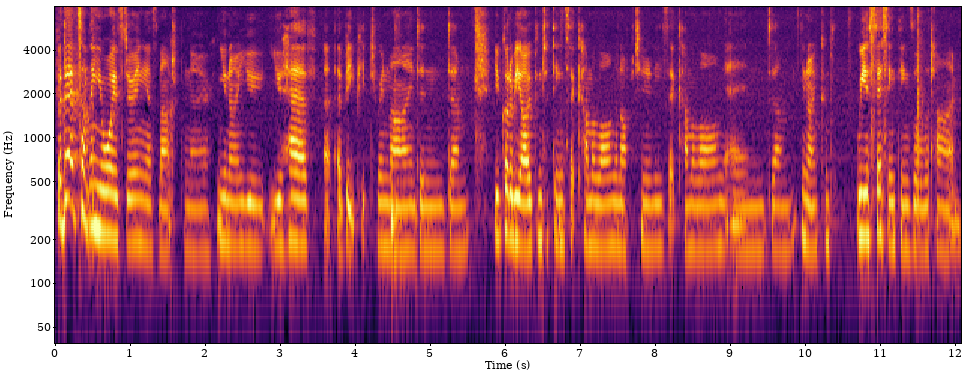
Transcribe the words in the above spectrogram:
but that's something you're always doing as an entrepreneur. You know, you you have a, a big picture in mind, and um, you've got to be open to things that come along and opportunities that come along, and um, you know, compl- reassessing things all the time.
